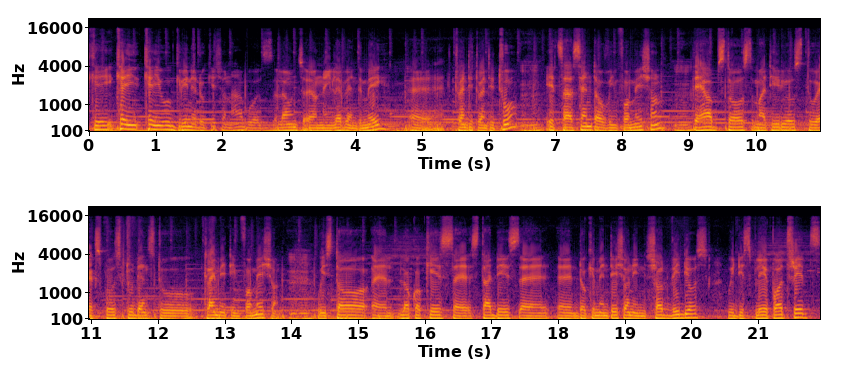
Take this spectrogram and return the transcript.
K, K, KU Green Education Hub was launched on 11th May uh, 2022. It's a center of information. The hub stores materials to expose students to climate information. We store uh, local case uh, studies, uh, uh, documentation in short videos. We display portraits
